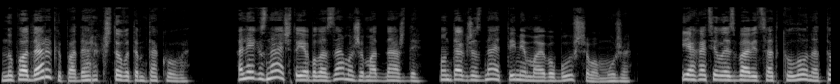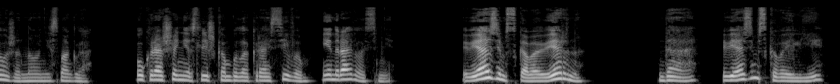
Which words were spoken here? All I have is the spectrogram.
«Ну, подарок и подарок, что в этом такого?» Олег знает, что я была замужем однажды. Он также знает имя моего бывшего мужа. Я хотела избавиться от кулона тоже, но не смогла. Украшение слишком было красивым и нравилось мне. «Вяземского, верно?» «Да, Вяземского Ильи», —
